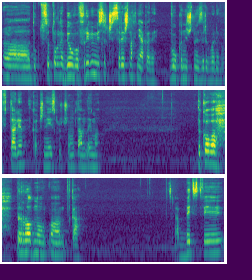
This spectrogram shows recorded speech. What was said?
а, докато Сатурн е бил в Риби, мисля, че срещнах някъде вулканично изригване в Италия, така че не е изключено там да има такова природно а, така, така, бедствие,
